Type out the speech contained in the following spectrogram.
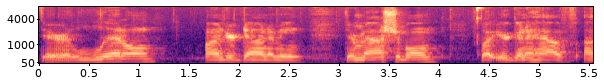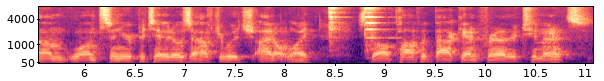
They're a little underdone. I mean, they're mashable, but you're going to have um, lumps in your potatoes after, which I don't like. So I'll pop it back in for another two minutes.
